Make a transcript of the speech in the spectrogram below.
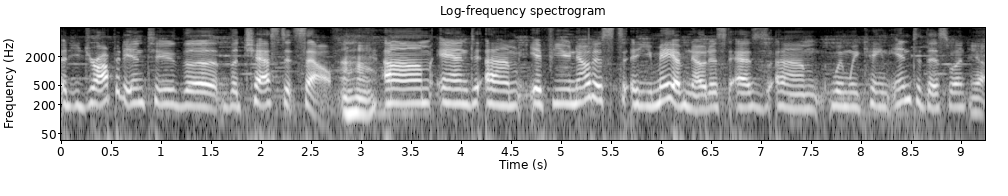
uh, you drop it into the, the chest itself. Uh -huh. um, and um, if you noticed, uh, you may have noticed as um, when we came into this one, yeah.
